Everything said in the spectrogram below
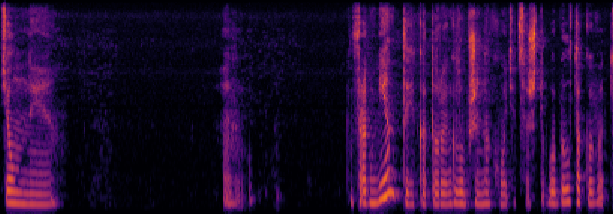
темные э, фрагменты, которые глубже находятся, чтобы был такой вот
